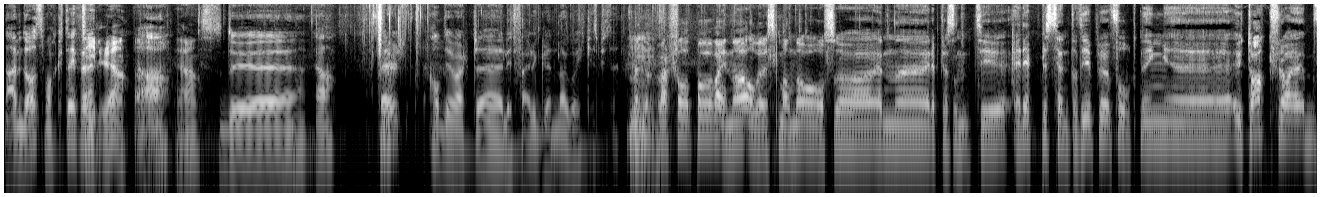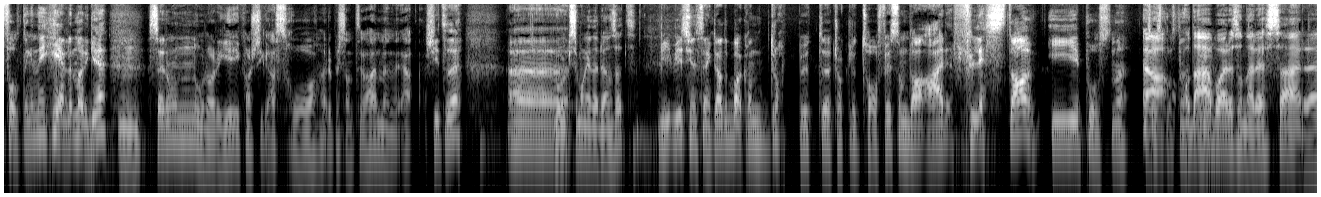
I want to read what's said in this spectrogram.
Nei, men du har smakt det før. Tidligere, ja. Ja. ja. Så du, ja. Før hadde jo vært eh, litt feil grunnlag å ikke spise. Men i hvert fall på vegne av Alle mandag og også en uh, representativ, representativ befolkning, uh, uttak fra befolkningen i hele Norge. Selv om Nord-Norge kanskje ikke er så representativ her, men ja, skit i det. Uh, Bor ikke så mange der uansett. vi vi syns egentlig at du bare kan droppe ut chocolate toffee, som da er flest av i posene. Ja, og det er bare sånne sære,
